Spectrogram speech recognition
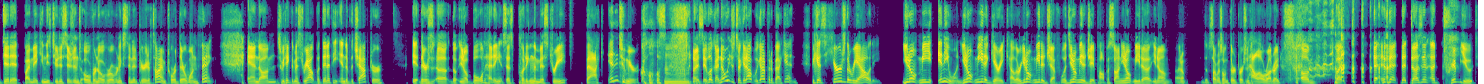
did it by making these two decisions over and over over an extended period of time toward their one thing. And um, so we take the mystery out, but then at the end of the chapter, it, there's uh, the you know bold heading. It says putting the mystery back into miracles. and I say, look, I know we just took it out, but we got to put it back in because here's the reality. You don't meet anyone. You don't meet a Gary Keller. You don't meet a Geoff Woods. You don't meet a Jay Papasan. You don't meet a, you know, I don't, let's talk about someone third person, Hal Elrod, right? Um, but that, that, that doesn't attribute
